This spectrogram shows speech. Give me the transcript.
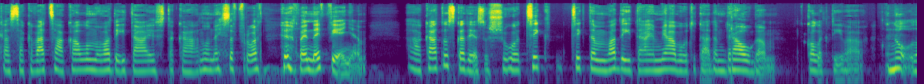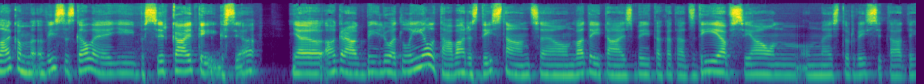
kā saka, vecā kaluma vadītājus kā, nu, nesaprot vai nepieņem. Kā tu skaties uz šo, cik, cik tam vadītājam jābūt tādam draugam kolektīvā? Nu, laikam visas galējības ir kaitīgas. Ja? Ja agrāk bija ļoti liela tā varas distance, un vadītājs bija tā tāds dievs, ja, un, un mēs tur visi tādi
